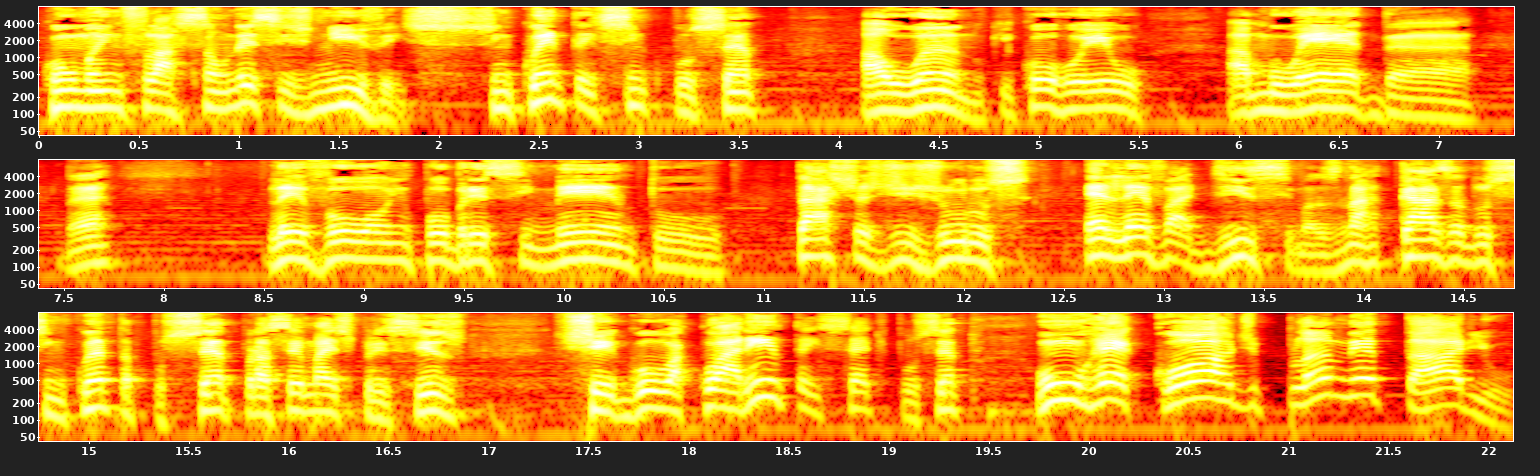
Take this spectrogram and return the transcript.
com uma inflação nesses níveis, 55% ao ano, que corroeu a moeda, né? Levou ao empobrecimento, taxas de juros elevadíssimas, na casa dos 50%, para ser mais preciso, chegou a 47%, um recorde planetário.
